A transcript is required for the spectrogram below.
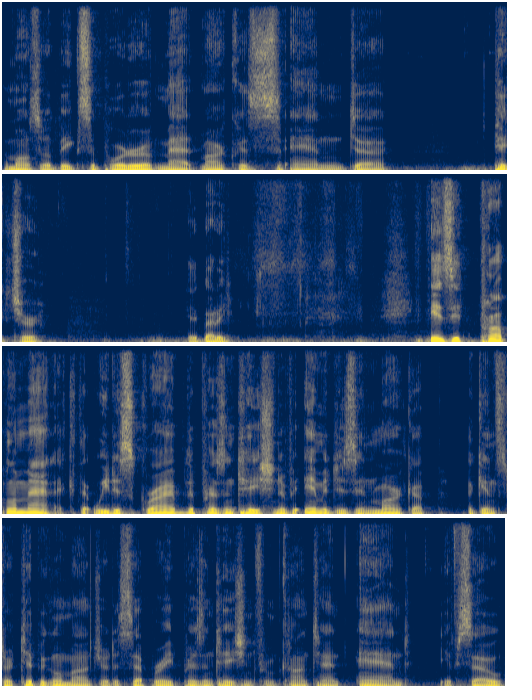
I'm also a big supporter of Mat Marquis and uh, picture. Hey, buddy. Is it problematic that we describe the presentation of images in markup against our typical mantra to separate presentation from content? And, if so,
